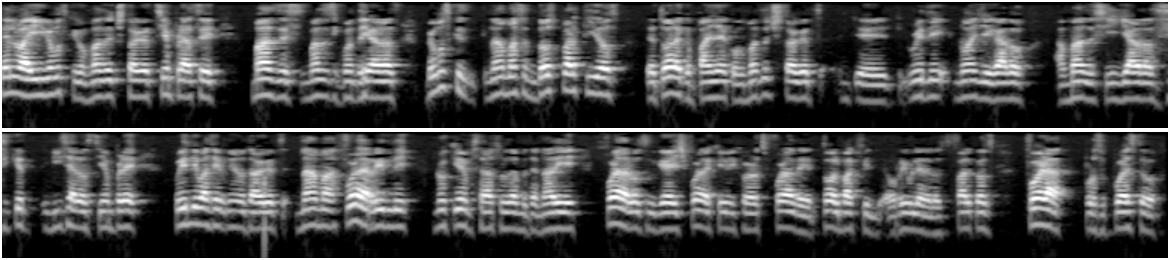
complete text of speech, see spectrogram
tenlo ahí. Vemos que con más de 8 targets siempre hace más de, más de 50 yardas. Vemos que nada más en dos partidos de toda la campaña, con más de 8 targets, eh, Ridley no ha llegado a más de 100 yardas, así que inicialo siempre. Ridley va a seguir teniendo targets, nada más, fuera de Ridley, no quiere empezar absolutamente a nadie, fuera de Russell Gage, fuera de Kevin Hurts, fuera de todo el backfield horrible de los Falcons, fuera, por supuesto,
